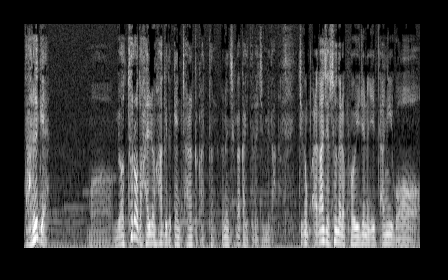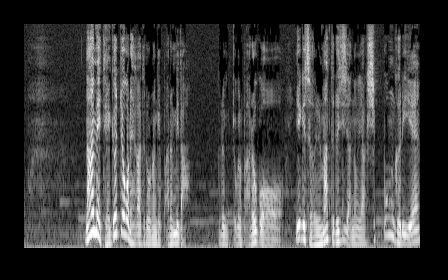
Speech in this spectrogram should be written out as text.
다르게 뭐 묘트로도 활용하기도 괜찮을 것 같은 그런 생각까지 들어집니다. 지금 빨간색 선으로 보이지는 이 땅이고 남해 대교 쪽으로 해가 들어오는 게 빠릅니다. 그런 쪽을 빠르고 여기서 얼마 떨어지지 않는 약 10분 거리에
